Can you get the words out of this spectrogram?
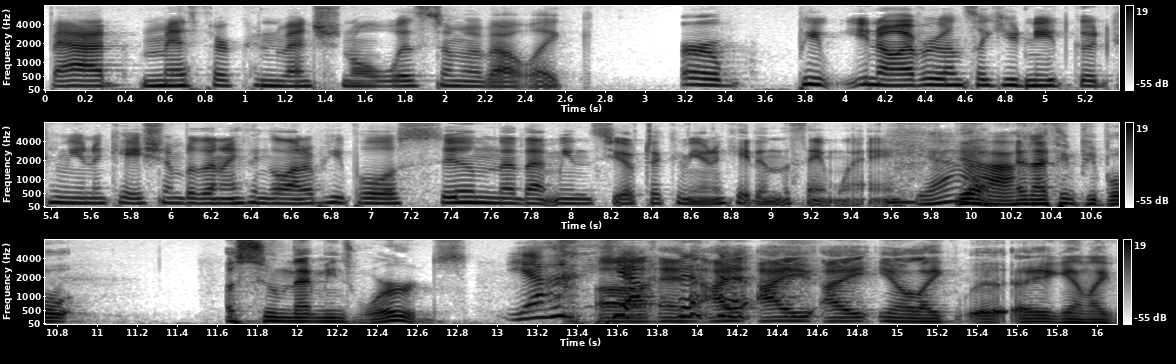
bad myth or conventional wisdom about like or pe- you know everyone's like you need good communication but then I think a lot of people assume that that means you have to communicate in the same way. yeah yeah. And I think people assume that means words. Yeah. Uh, yeah. and I, I, I, you know, like uh, again, like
